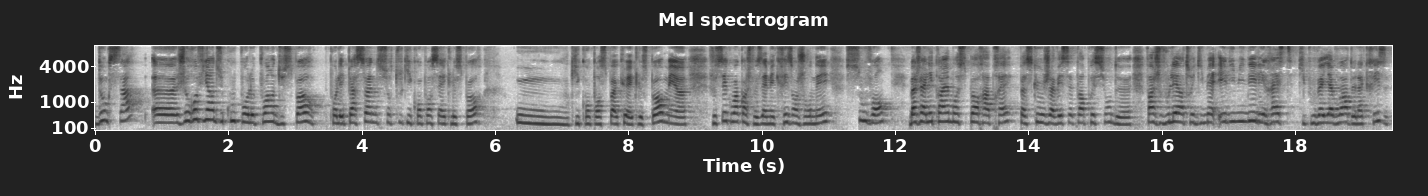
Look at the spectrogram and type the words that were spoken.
Donc ça, euh, je reviens du coup pour le point du sport, pour les personnes surtout qui compensent avec le sport ou qui compensent pas que avec le sport, mais euh, je sais que moi quand je faisais mes crises en journée, souvent, bah j'allais quand même au sport après parce que j'avais cette impression de, enfin je voulais entre guillemets éliminer les restes qui pouvaient y avoir de la crise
